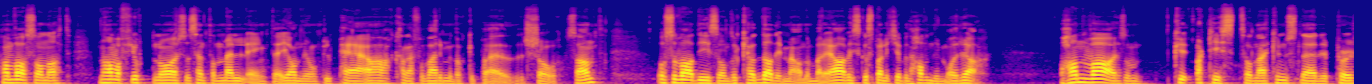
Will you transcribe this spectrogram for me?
Han var sånn at når han var 14 år, så sendte han melding til Janni og Onkel P. Ah, 'Kan jeg få være med dere på et show?' Sant? Og så var de sånn, så kødda de med han og bare 'Ja, vi skal spille i København i morgen'. Og han var jo sånn artist, sånn der kunstner pur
